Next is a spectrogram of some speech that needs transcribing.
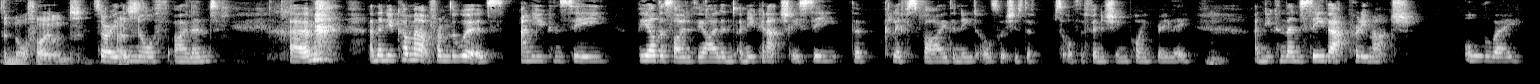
The North Island. sorry, the North Island. Um, and then you come out from the woods and you can see the other side of the island and you can actually see the cliffs by the Needles, which is the sort of the finishing point, really. And you can then see that pretty much all the way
